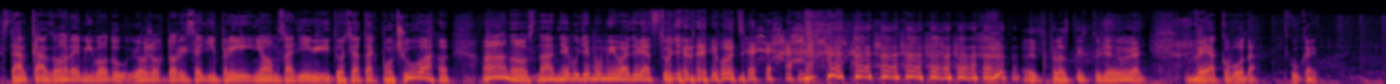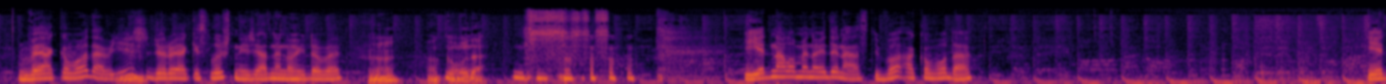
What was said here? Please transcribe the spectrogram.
Starka, zohrej mi vodu. Jožo, ktorý sedí pri ňom, sa diví. To ťa tak počúva? Áno, snáď nebudem umývať riad studenej vode. Prostý studený umývať. V ako voda. Kúkaj. V ako voda, vidíš? Hmm. Ďuro, jaký slušný, žiadne nohy dove. Hm? Ako hmm. voda. 1 lomeno 11. V ako voda. 1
